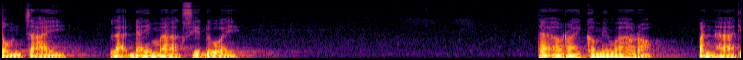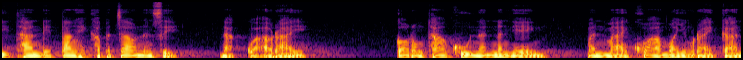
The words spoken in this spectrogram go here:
สมใจ และได้มากเสียด้วย แต่อะไรก็ไม่ว่าหรอก ปัญหาที่ท่านได้ตั้งให้ข้าพเจ้านั่นสิ หนักกว่าอะไร ก็รองเท้าคู่นั้นนั่นเอง มันหมายความว่าอย่างไรกัน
